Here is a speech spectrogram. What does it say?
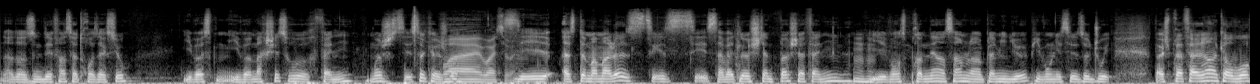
dans, dans une défense à trois axiaux. Il va, il va marcher sur Fanny. Moi, c'est ça que je vois. Ouais, ouais, c'est vrai. C'est, à ce moment-là, c'est, c'est, ça va être le chien de poche à Fanny. Mhm. Ils vont se promener ensemble en plein milieu, puis ils vont laisser les autres jouer. Fait que je préférerais encore voir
